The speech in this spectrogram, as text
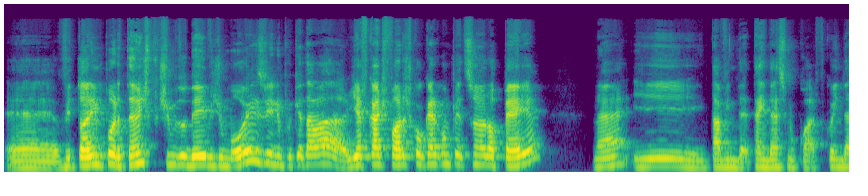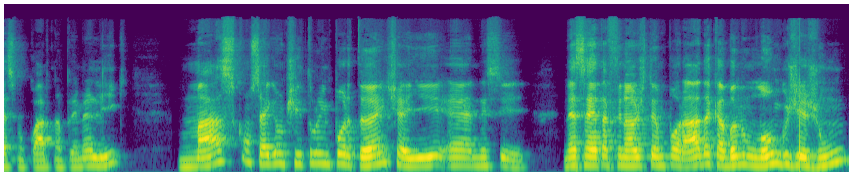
É, vitória importante para o time do David Moyes, Vini, porque tava, ia ficar de fora de qualquer competição europeia né? E tava em, tá em 14, ficou em 14 na Premier League, mas consegue um título importante aí é, nesse, nessa reta final de temporada, acabando um longo jejum.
